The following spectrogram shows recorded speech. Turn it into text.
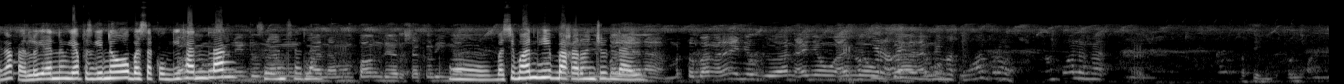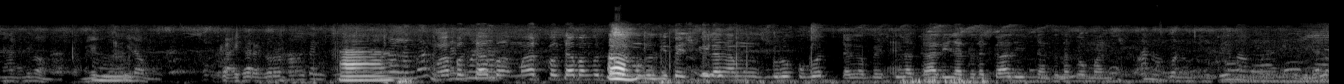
Wala kaluyan nang yapos Ginoo basta kugihan lang. Si na among Unsa lang. kuhan, among founder sa Kalinga. Oh, basi manhi ba karon July. Matubangan, ay nyo, kuhan, ay nyo, ay nyo. Ang ko lang nga. Kasi kung mo kanang di ba? Na. Ah. Mga pagtabang, mga pagtabang ko, Oh. mo kung kipa-eskwela ang among grupo ko, taga kali, nag-kuman. Ano ko nung problema mo na ni bidalo.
